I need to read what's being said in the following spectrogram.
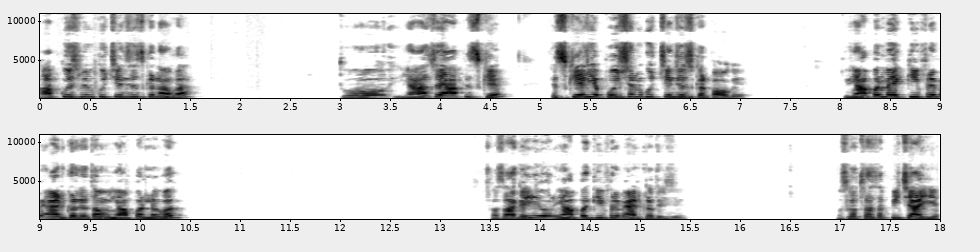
आपको इसमें कुछ चेंजेस करना होगा। तो यहाँ से आप इसके स्केल या पोजीशन में कुछ चेंजेस कर पाओगे। तो यहाँ पर मैं एक की फ्रेम ऐड कर देता हूँ। यहाँ पर लगभग आ गई और यहाँ पर की फ्रेम ऐड कर दीजिए। उसका थोड़ा सा पीछे आइए।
